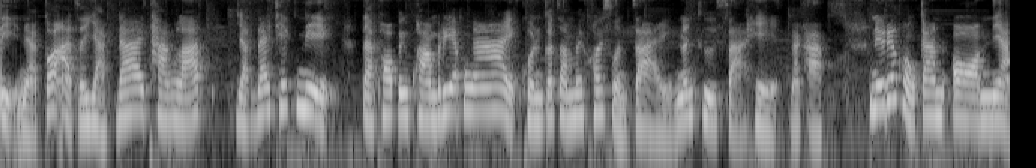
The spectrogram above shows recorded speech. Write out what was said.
ติเนี่ยก็อาจจะอยากได้ทางลัด อยากได้เทคนิค แต่พอเป็นความเรียบง่าย คนก็จะไม่ค่อยสนใจนั่นคือสาเหตุนะคะ ในเรื่องของการออมเนี่ย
